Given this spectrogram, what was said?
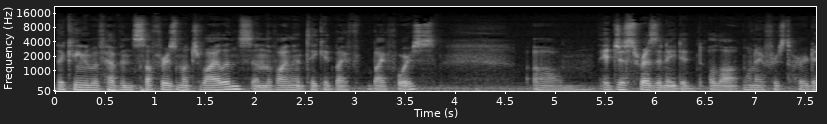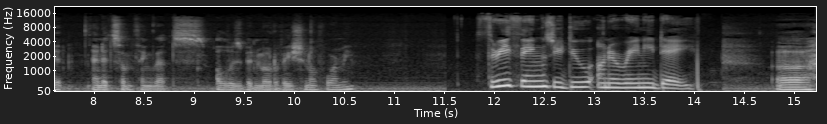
the kingdom of heaven suffers much violence and the violent take it by by force. Um it just resonated a lot when I first heard it and it's something that's always been motivational for me. Three things you do on a rainy day. Uh,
